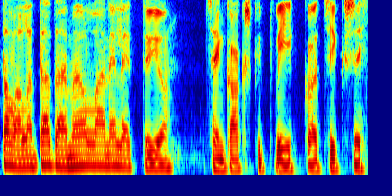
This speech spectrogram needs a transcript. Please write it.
tavallaan tätä me ollaan eletty jo sen 20 viikkoa, että siksi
